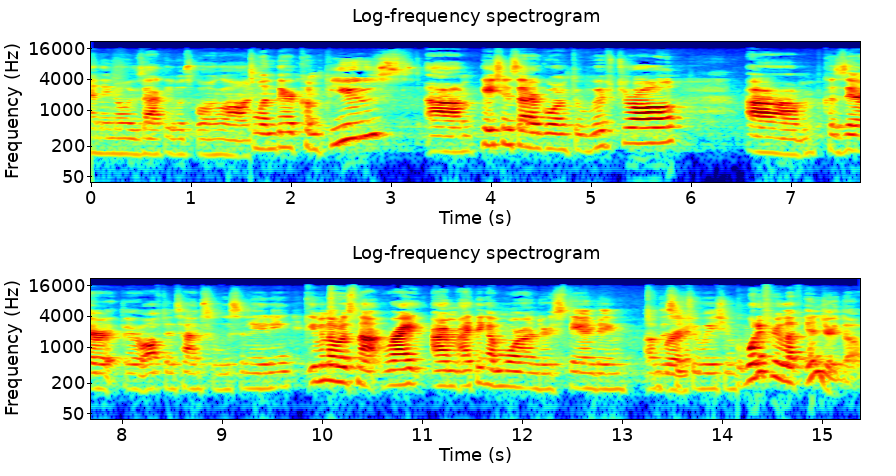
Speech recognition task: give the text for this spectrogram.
and they know exactly what's going on. When they're confused, um, patients that are going through withdrawal, because they're they're oftentimes hallucinating. Even though it's not right, I'm I think I'm more understanding of the Right. situation. But what if you're left injured though?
